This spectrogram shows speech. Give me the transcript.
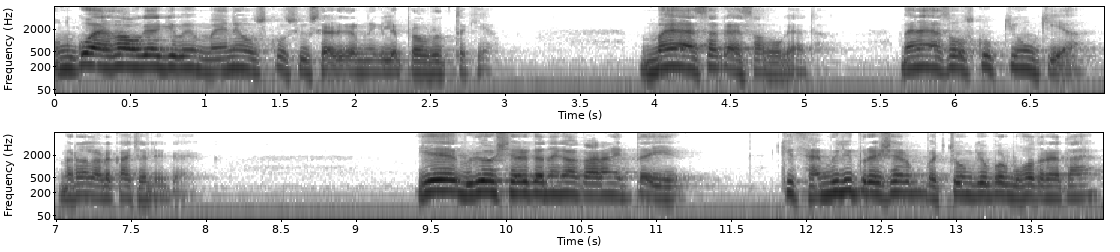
उनको ऐसा हो गया कि भाई मैंने उसको सुसाइड करने के लिए प्रवृत्त किया। मैं ऐसा कैसा हो गया था। मैंने ऐसा उसको क्यों किया? मेरा लड़का चले गया। ये वीडियो शेयर करने का कारण इतना ही है। कि फैमिली प्रेशर बच्चों के ऊपर बहुत रहता है।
